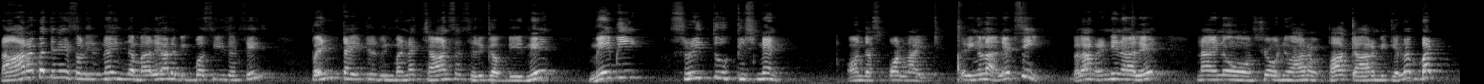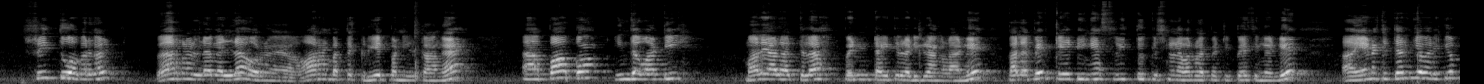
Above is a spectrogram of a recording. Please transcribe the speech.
நான் ஆரம்பத்திலே சொல்லியிருந்தேன் இந்த மலையாள பிக் பாஸ் சீசன் சிக்ஸ் பெண் டைட்டில் வின் பண்ண சான்சஸ் இருக்கு அப்படின்னு. Maybe Sreethu Krishnan on the spotlight சரிங்களா? லெட் சி இப்போதான் ரெண்டு நாள். நான் இன்னும் ஷோ இன்னும் ஆரம் பார்க்க ஆரம்பிக்கல. பட் ஸ்ரீத்து அவர்கள் வேற லெவலில் ஒரு ஆரம்பத்தை கிரியேட் பண்ணியிருக்காங்க. பார்ப்போம். இந்த வாட்டி மலையாளத்தில் பெண் டைட்டில் அடிக்கிறாங்களான்னு. பல பேர் கேட்டீங்க. ஸ்ரீத்து கிருஷ்ணன் அவர்களை பற்றி பேசுங்கன்னு. எனக்கு தெரிஞ்ச வரைக்கும்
